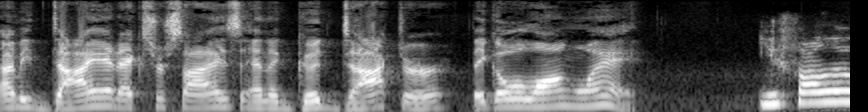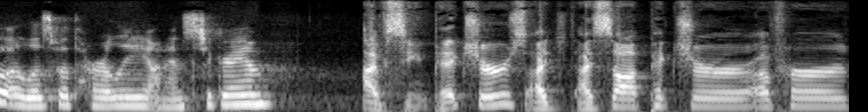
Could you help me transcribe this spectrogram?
I mean, diet, exercise, and a good doctor, they go a long way. You follow Elizabeth Hurley on Instagram? I've seen pictures. I, I saw a picture of her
